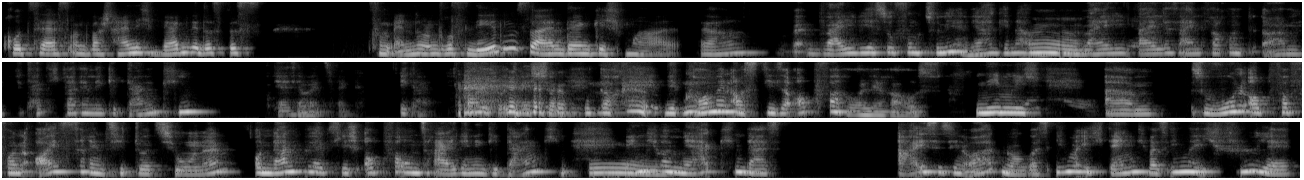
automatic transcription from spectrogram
Prozess und wahrscheinlich werden wir das bis zum Ende unseres Lebens sein, denke ich mal. Ja. Weil wir so funktionieren, ja, genau. Mhm. Weil, weil es einfach, und ähm, jetzt hatte ich gerade einen Gedanken, der ist aber jetzt weg. Egal. Doch, wir kommen aus dieser Opferrolle raus, nämlich ähm, sowohl Opfer von äußeren Situationen und dann plötzlich Opfer unserer eigenen Gedanken. Mhm. Wenn wir aber merken, dass A, ist es in Ordnung, was immer ich denke, was immer ich fühle,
